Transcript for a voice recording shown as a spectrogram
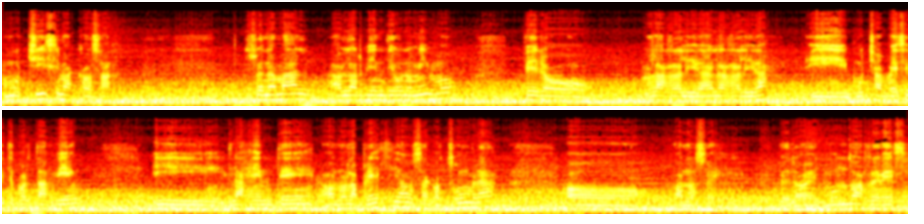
muchísimas cosas. Suena mal hablar bien de uno mismo, pero la realidad es la realidad y muchas veces te portas bien y la gente o no la aprecia o se acostumbra o, no sé, pero el mundo al revés.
